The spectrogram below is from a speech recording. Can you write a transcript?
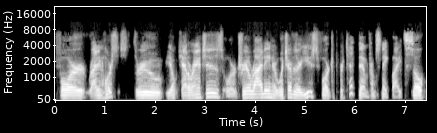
for riding horses through you know cattle ranches or trail riding or whichever they're used for to protect them from snake bites. So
